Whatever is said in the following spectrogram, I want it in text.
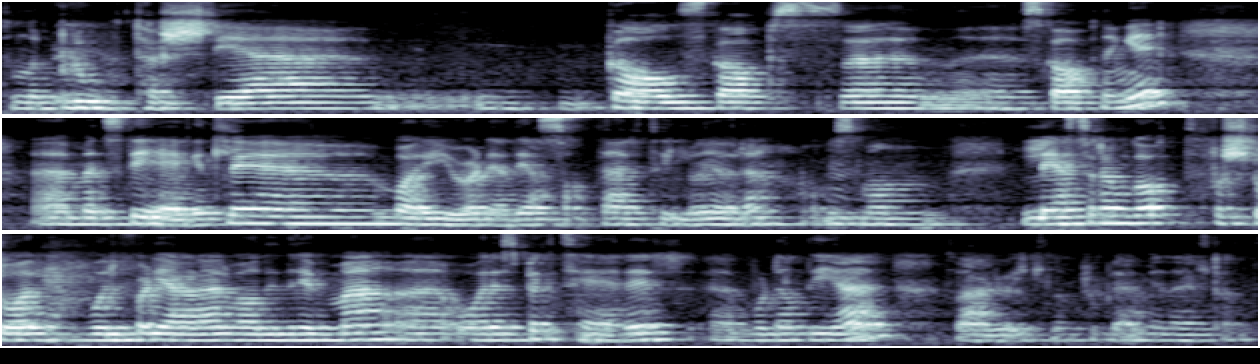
sånne blodtørstige galskapsskapninger. Eh, mens de egentlig bare gjør det de er satt der til å gjøre. Og hvis man leser dem godt, forstår hvorfor de er der, hva de driver med, eh, og respekterer hvordan de er, så er det jo ikke noe problem i det hele tatt.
